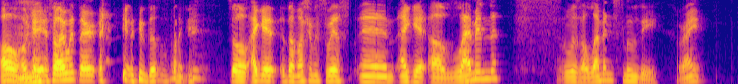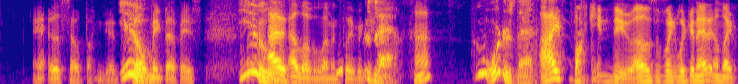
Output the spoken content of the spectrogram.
oh, Mm. okay. So I went there. this is funny. So I get the mushroom and Swiss, and I get a lemon. It was a lemon smoothie, right? It was so fucking good. Ew. Don't make that face. Ew. I, I love the lemon flavor. Who's that? Huh? Who orders that? I fucking do. I was just like looking at it. I'm like,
